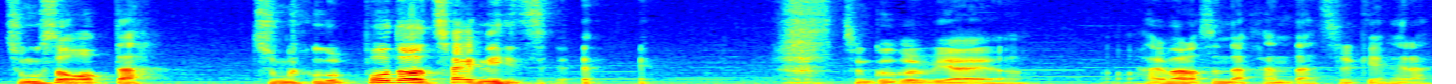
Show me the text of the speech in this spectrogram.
중국 수업 없다. 중국을 포더 차이니즈. 중국을 위하여. 어, 할말 없으면 나 간다. 즐겜 해라.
